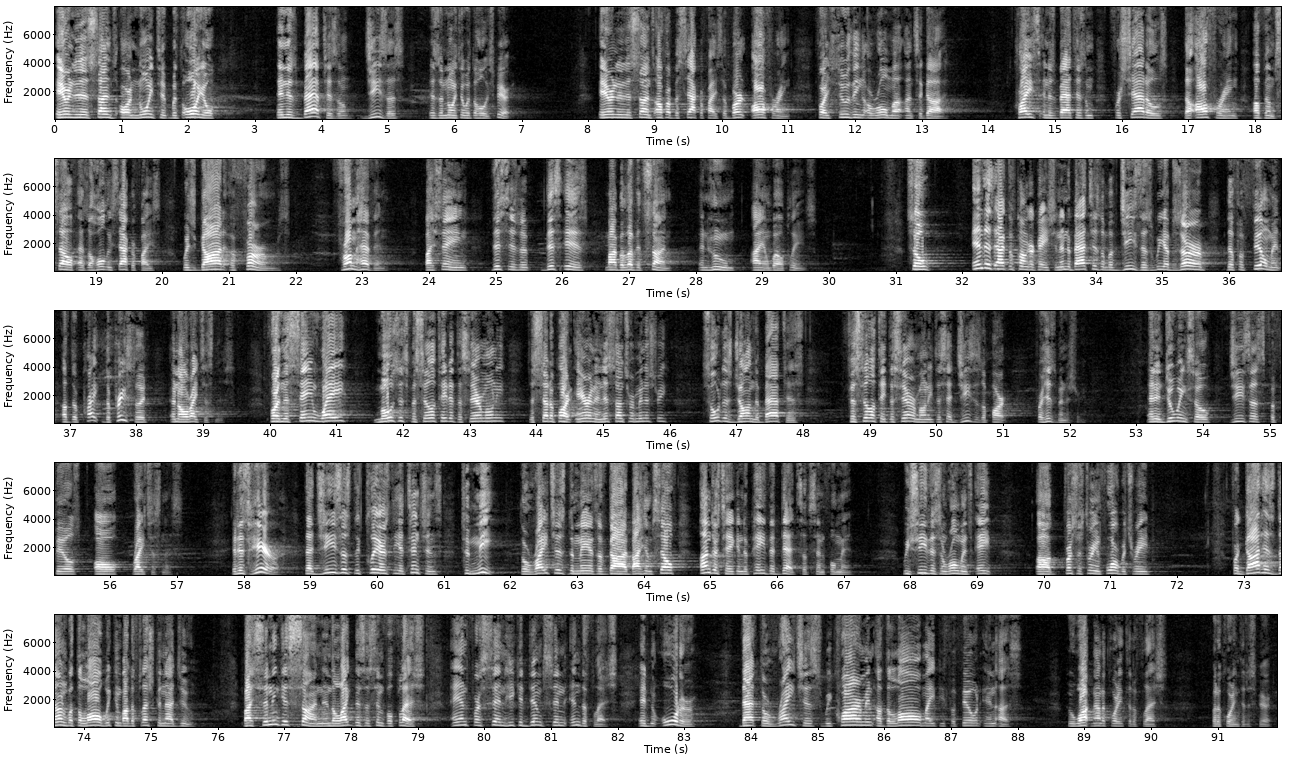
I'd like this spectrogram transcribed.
Aaron and his sons are anointed with oil in his baptism, Jesus is anointed with the Holy Spirit. Aaron and his sons offer up a sacrifice, a burnt offering for a soothing aroma unto God. Christ in his baptism foreshadows the offering of himself as a holy sacrifice, which God affirms from heaven by saying, This is, a, this is my beloved Son, in whom I am well pleased. So, in this act of congregation, in the baptism of Jesus, we observe the fulfillment of the, the priesthood in all righteousness. For in the same way Moses facilitated the ceremony to set apart Aaron and his sons for ministry, so does John the Baptist facilitate the ceremony to set Jesus apart for his ministry. And in doing so, Jesus fulfills all righteousness. It is here that Jesus declares the intentions to meet the righteous demands of God by himself undertaken to pay the debts of sinful men. We see this in Romans 8, uh, verses 3 and 4, which read, For God has done what the law weakened by the flesh could not do. By sending his Son in the likeness of sinful flesh, and for sin, he condemned sin in the flesh, in order that the righteous requirement of the law might be fulfilled in us, who walk not according to the flesh, but according to the Spirit.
